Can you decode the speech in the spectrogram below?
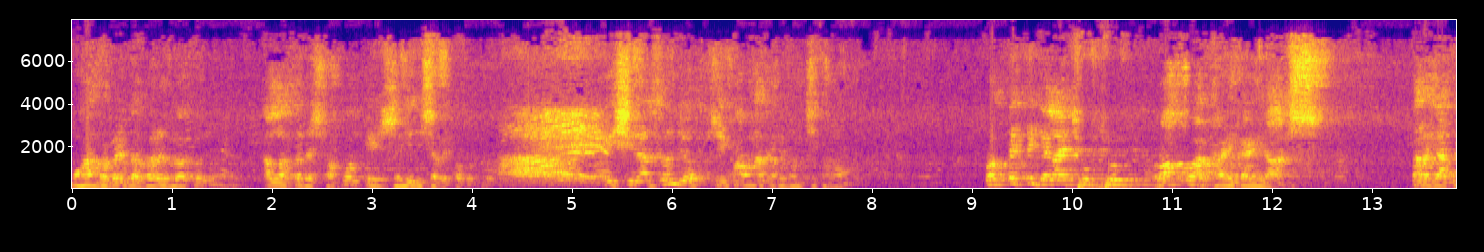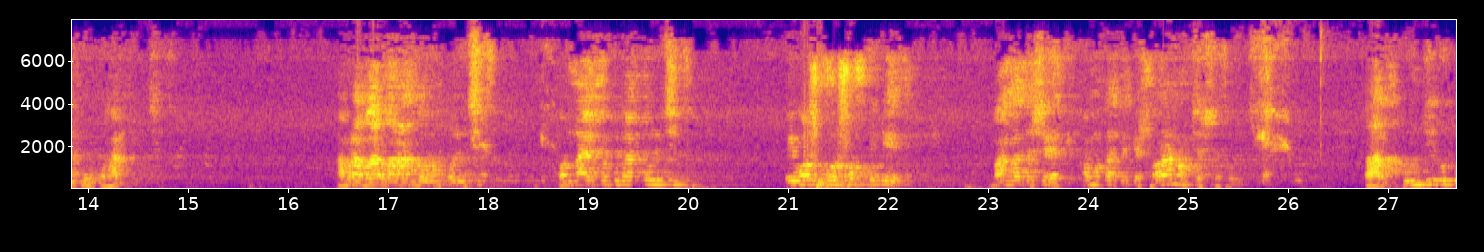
মহান রবের দরবারে দোয়া করি, আল্লাহ তাদের সকলকে শহীদ হিসাবে কবর করুন। এই সিরাজগঞ্জ সেই পাওনা থেকে বঞ্চিত নয় প্রত্যেকটি জেলায় ছুট ছুট রক্ত আর খাড়ি খাড়ি লাশ তারা জাতিকে উপহার দিচ্ছে আমরা বারবার আন্দোলন করেছি। অন্যায়ের প্রতিবাদ করেছি। এই অশুভ শক্তিকে বাংলাদেশের ক্ষমতা থেকে সরানোর চেষ্টা করেছি। তার পুঞ্জীভূত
